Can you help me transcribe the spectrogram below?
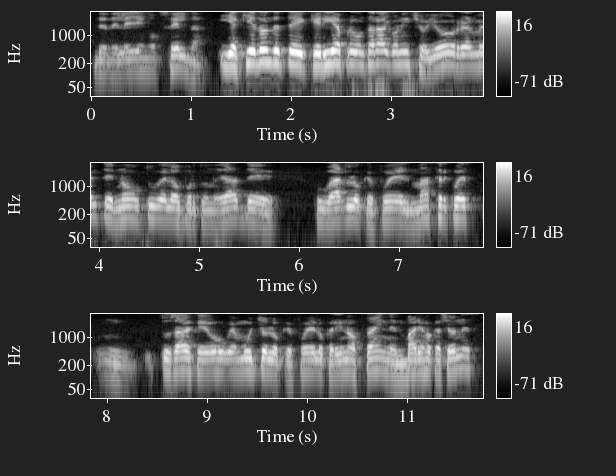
de The Legend of Zelda. Y aquí es donde te quería preguntar algo, Nicho. Yo realmente no tuve la oportunidad de jugar lo que fue el Master Quest. Mm, tú sabes que yo jugué mucho lo que fue el Ocarina of Time en varias ocasiones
